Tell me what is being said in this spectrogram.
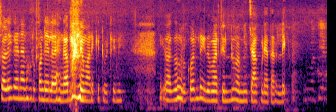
ಚೌಳಿಕಾಯಿ ನಾನು ಹುರ್ಕೊಂಡೆ ಇಲ್ಲ ಹಂಗೆ ಪಲ್ಯ ಮಾಡಿಕಿಟ್ಬಿಟ್ಟಿನಿ ಇವಾಗ ಹುರ್ಕೊಂಡು ಇದು ಮಾಡ್ತೀನಿ. ಮಮ್ಮಿ ಚಾ ಕುಡಿಯತ್ತಾರಲ್ಲಿ ಮತ್ತೇನ್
